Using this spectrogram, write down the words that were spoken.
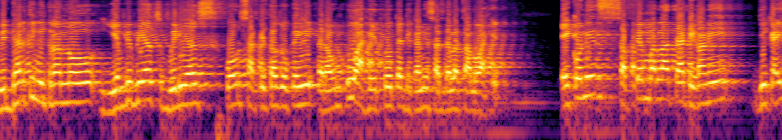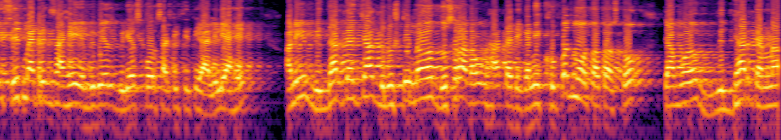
विद्यार्थी मित्रांनो एमबीबीएस बीडीएस कोर्स साठीचा जो काही राऊंड टू आहे तो त्या ठिकाणी सध्याला चालू आहे. एकोणीस सप्टेंबरला त्या ठिकाणी जी काही सीट मॅट्रिक्स आहे एमबीबीएस बीडीएस कोर्स साठीची ती आलेली आहे. आणि विद्यार्थ्यांच्या दृष्टीनं दुसरा राऊंड हा त्या ठिकाणी खूपच महत्त्वाचा असतो. त्यामुळं विद्यार्थ्यांना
